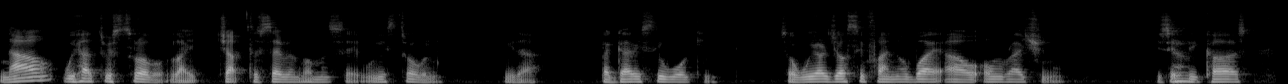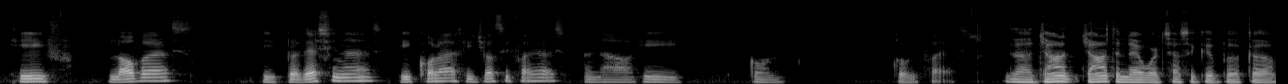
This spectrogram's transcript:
Now we have to struggle, like chapter seven Romans say, we're struggling with that. But God is still working. So we are justified not by our own righteousness. You see, Yeah. because He loved us, He predestined us, He called us, He justified us, and now He gonna glorify us. uh, John, Jonathan Edwards has a good book. Uh,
